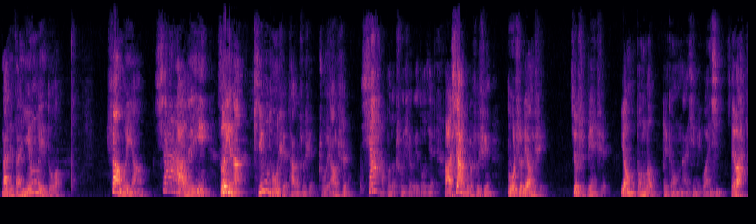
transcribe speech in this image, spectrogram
那就在阴位多，上为阳，下为阴，所以呢，脾不统血，它的出血主要是下部的出血为多见，而下部的出血不是尿血就是便血，要么崩漏，这跟我们男性没关系，对吧？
